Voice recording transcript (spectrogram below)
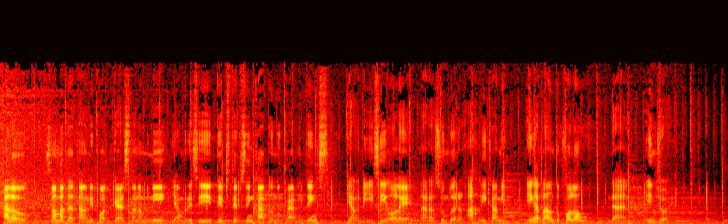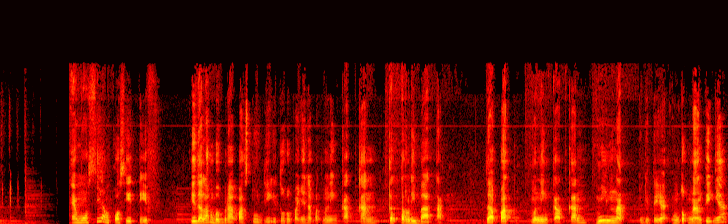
Halo, selamat datang di podcast Tanam Benih yang berisi tips-tips singkat untuk parenting yang diisi oleh narasumber ahli kami. Ingatlah untuk follow dan enjoy. Emosi yang positif di dalam beberapa studi itu rupanya dapat meningkatkan keterlibatan, dapat meningkatkan minat begitu ya. Untuk nantinya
